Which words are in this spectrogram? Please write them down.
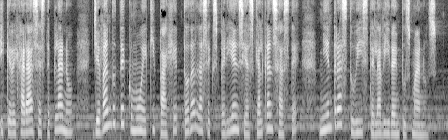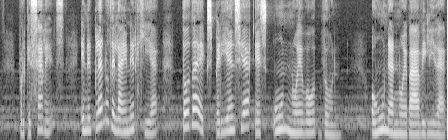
y que dejarás este plano llevándote como equipaje todas las experiencias que alcanzaste mientras tuviste la vida en tus manos. Porque sabes, en el plano de la energía, toda experiencia es un nuevo don o una nueva habilidad.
